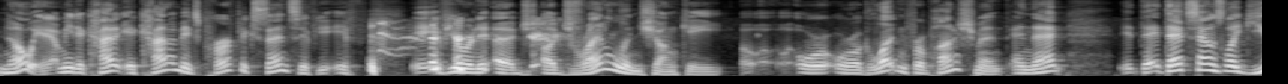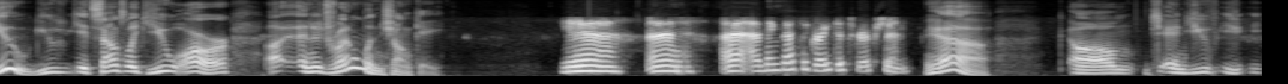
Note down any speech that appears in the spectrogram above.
no, I mean it kind of it kind of makes perfect sense if you if if you're an a, adrenaline junkie or or a glutton for punishment, and that that that sounds like you. You it sounds like you are uh, an adrenaline junkie. Yeah, uh, I, I think that's a great description. Yeah. Um, and you've you,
